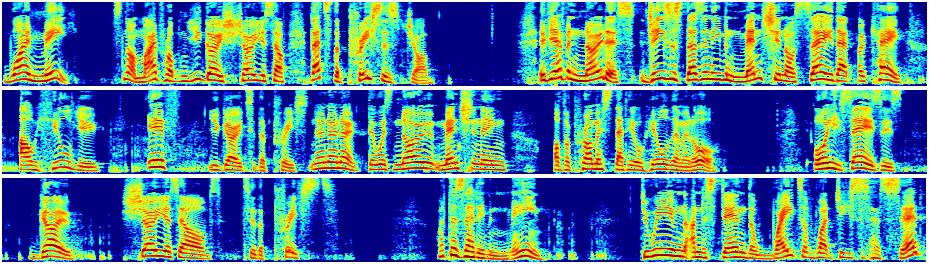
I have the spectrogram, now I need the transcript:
why me? It's not my problem. You go show yourself. That's the priest's job. If you haven't noticed, Jesus doesn't even mention or say that, okay, I'll heal you if you go to the priest. No, no, no. There was no mentioning of a promise that he'll heal them at all. All he says is, Go, show yourselves to the priest. What does that even mean? Do we even understand the weight of what Jesus has said?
